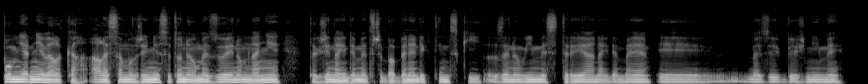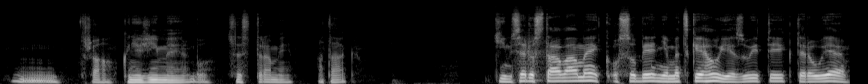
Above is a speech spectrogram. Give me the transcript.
poměrně velká. Ale samozřejmě se to neomezuje jenom na ně, takže najdeme třeba benediktinský zenový mistry a najdeme je i mezi běžnými mm, třeba kněžími nebo sestrami a tak. Tím se dostáváme k osobě německého jezuity, kterou je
